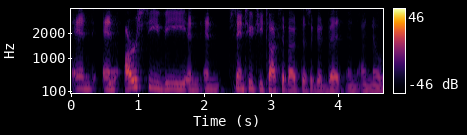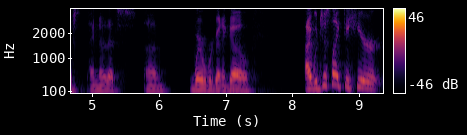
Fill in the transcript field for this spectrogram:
and and RCV and and Santucci talks about this a good bit and I know I know that's um, where we're going to go. I would just like to hear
